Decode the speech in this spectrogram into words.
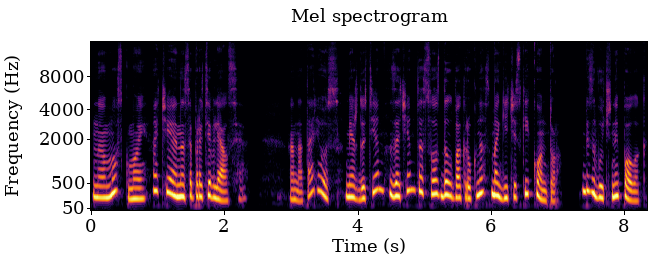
Но мозг мой отчаянно сопротивлялся. А нотариус, между тем, зачем-то создал вокруг нас магический контур, беззвучный полог.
